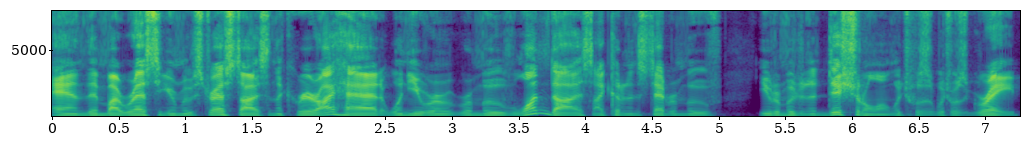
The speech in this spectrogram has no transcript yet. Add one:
and then by resting you remove stress dice in the career I had when you re- remove one dice I could instead remove you removed an additional one which was which was great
